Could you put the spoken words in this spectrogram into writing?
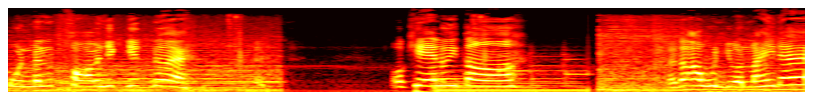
หุ่นมันคอมันยึกยึกเนี่ยโอเคลุยต่อ เราต้องเอาหุ่นยนต์มาให้ได้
